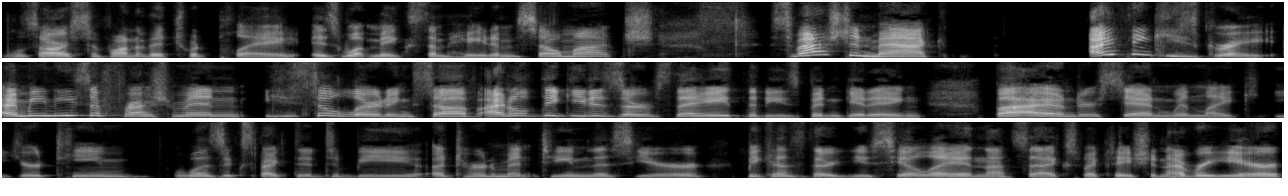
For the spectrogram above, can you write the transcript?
Lazar Stefanovic would play is what makes them hate him so much. Sebastian Mack, I think he's great. I mean, he's a freshman. He's still learning stuff. I don't think he deserves the hate that he's been getting, but I understand when like your team was expected to be a tournament team this year because they're UCLA and that's the expectation every year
